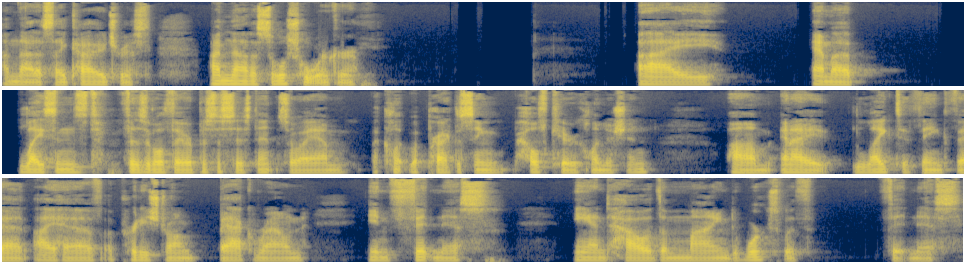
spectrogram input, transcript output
I'm not a psychiatrist. I'm not a social worker. I am a licensed physical therapist assistant, so I am a, cl- a practicing healthcare clinician. Um, and I like to think that I have a pretty strong background in fitness and how the mind works with fitness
